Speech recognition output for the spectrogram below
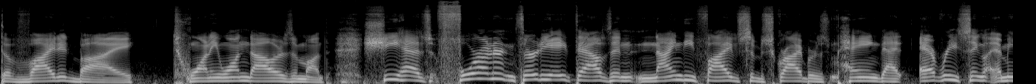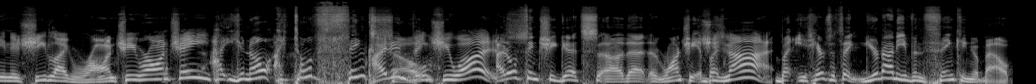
Divided by twenty-one dollars a month. She has four hundred and thirty-eight thousand ninety-five subscribers paying that every single. I mean, is she like raunchy, raunchy? I, you know, I don't think so. I didn't think she was. I don't think she gets uh, that raunchy. she's but, not. But here's the thing: you're not even thinking about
